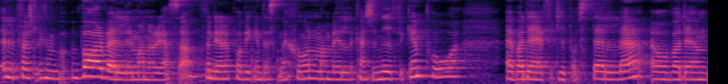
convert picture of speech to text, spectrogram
eller först, liksom, var väljer man att resa? Fundera på vilken destination man vill, kanske nyfiken på, eh, vad det är för typ av ställe och vad det är,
